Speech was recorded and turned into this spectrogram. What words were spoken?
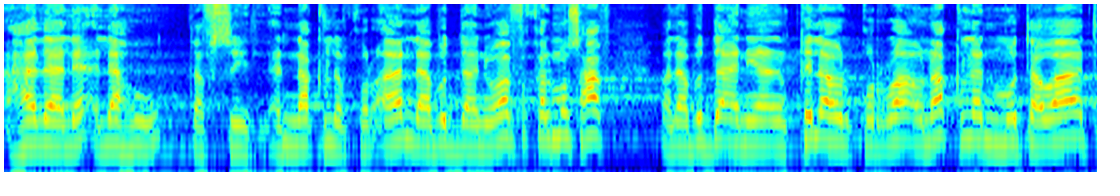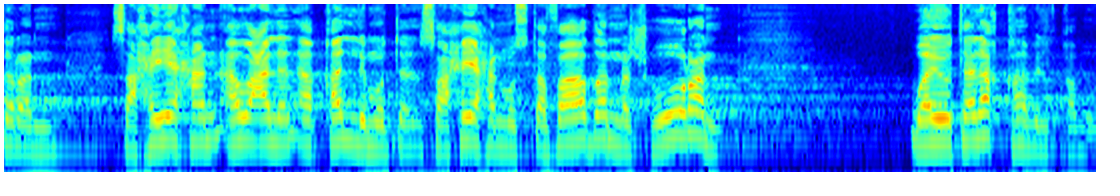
هذا له تفصيل. النقل القرآن لا بد أن يوافق المصحف ولا بد أن ينقله القراء نقلا متواترا. صحيحا أو على الأقل صحيحا مستفاضا مشهورا ويتلقى بالقبول.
